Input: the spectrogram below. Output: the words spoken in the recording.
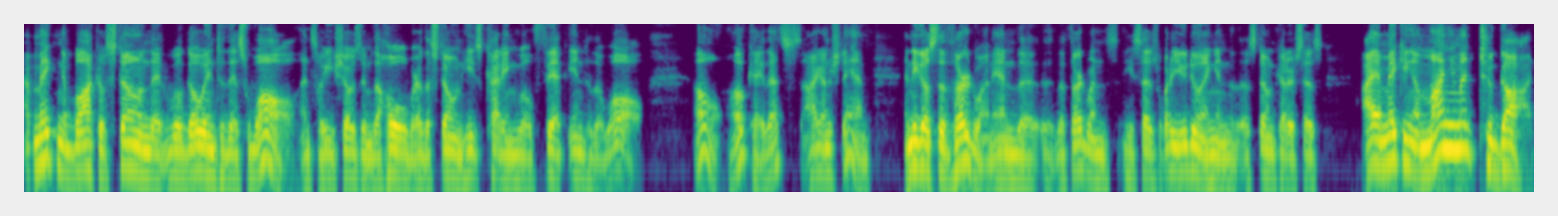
I'm making a block of stone that will go into this wall." And so he shows him the hole where the stone he's cutting will fit into the wall. Oh, okay, that's I understand. And he goes to the third one, and the the third one he says, "What are you doing?" And the stonecutter says, "I am making a monument to God."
